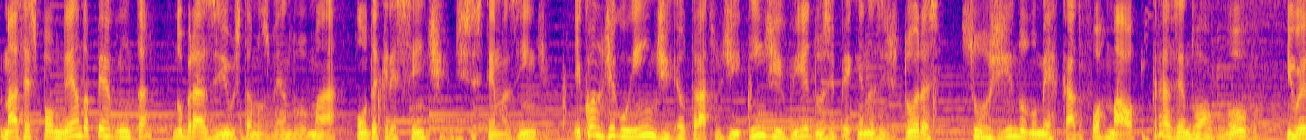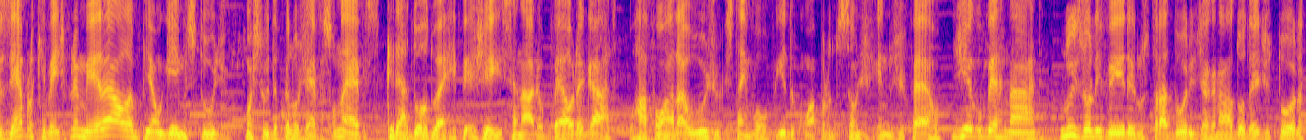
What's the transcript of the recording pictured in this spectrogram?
Mas respondendo à pergunta, no Brasil estamos vendo uma onda crescente de sistemas indie. E quando digo indie, eu trato de indivíduos e pequenas editoras surgindo no mercado formal, trazendo algo novo e o exemplo que vem de primeira é a Lampião Game Studio, construída pelo Jefferson Neves, criador do RPG e cenário Belregard, o Rafão Araújo, que está envolvido com a produção de Reinos de Ferro, Diego Bernard, Luiz Oliveira, ilustrador e diagramador da editora,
